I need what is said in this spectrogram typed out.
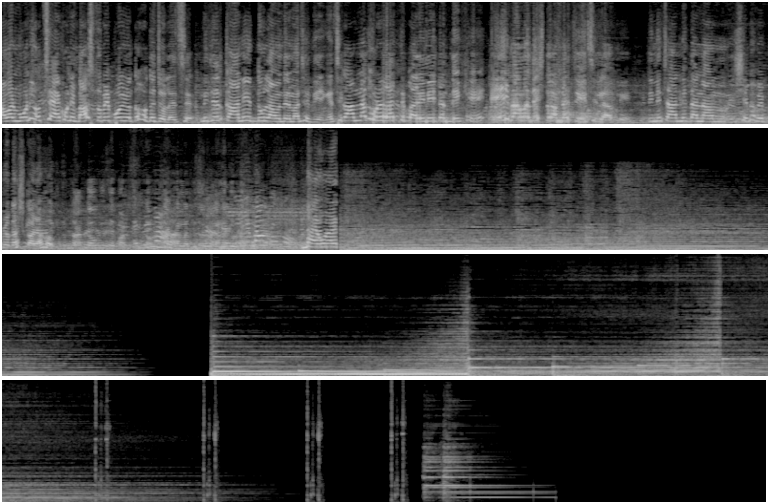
আমার মনে হচ্ছে এখনই বাস্তবে পরিণত হতে চলেছে। নিজের কানের দুল আমাদের মাঝে দিয়ে গেছে। কান্না ধরে রাখতে পারিনি এটা দেখে। এই বাংলাদেশ তো আমরা চেয়েছিলাম। তিনি চাননি তার নাম সেভাবে প্রকাশ করা হোক। ভাই ওনার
